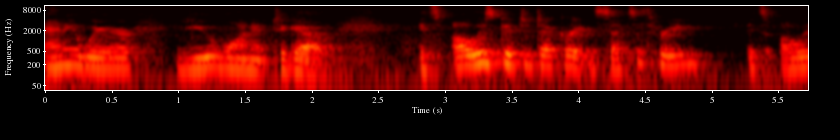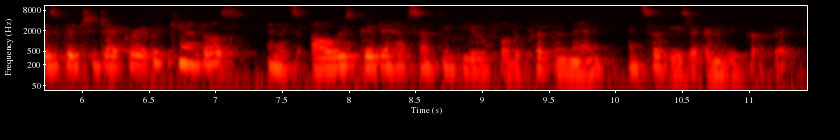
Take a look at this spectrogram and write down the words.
anywhere you want it to go. It's always good to decorate in sets of three. It's always good to decorate with candles and it's always good to have something beautiful to put them in. And so these are gonna be perfect.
